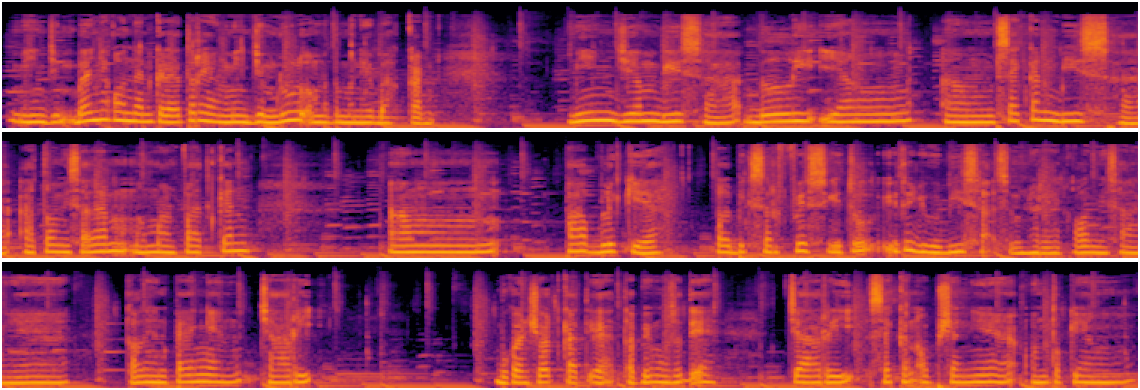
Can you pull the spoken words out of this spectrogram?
Minjem banyak konten creator yang minjem dulu sama temennya bahkan. Minjem bisa beli yang um, second bisa atau misalnya memanfaatkan um, public ya public service gitu itu juga bisa sebenarnya kalau misalnya kalian pengen cari bukan shortcut ya tapi maksudnya cari second optionnya untuk yang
